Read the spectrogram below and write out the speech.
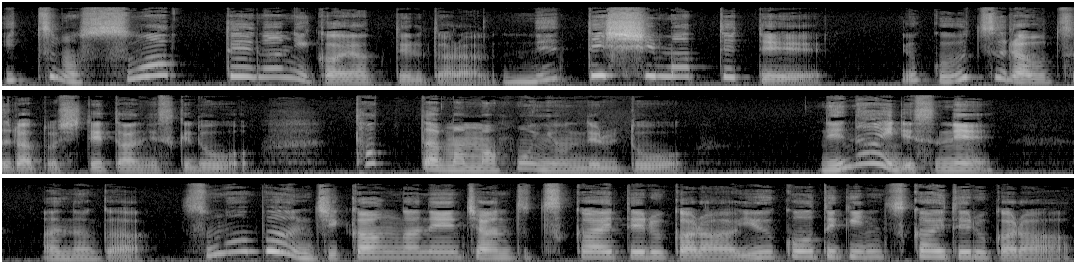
りいつも座って何かやってるたら寝てしまっててよくうつらうつらとしてたんですけど立ったまま本読んでると寝ないですね。あなんかその分時間がねちゃんと使えてるから有効的に使えてるから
